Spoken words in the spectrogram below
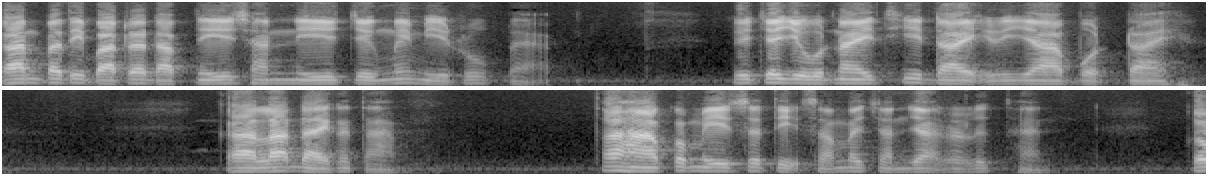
การปฏิบัติระดับนี้ชั้นนี้จึงไม่มีรูปแบบ คือจะอยู่ในที่ใดอิริยาบถใด การละใดก็ตาม ถ้าหากก็มีสติสัมปชัญญะระลึกแทนก็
